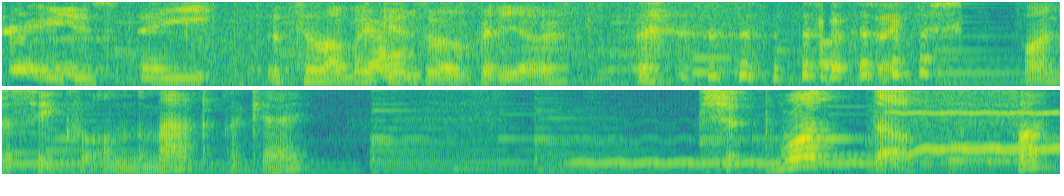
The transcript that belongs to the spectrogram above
there is a. until I make it into a video. Find a secret on the map. Okay. Sh- what the fuck?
